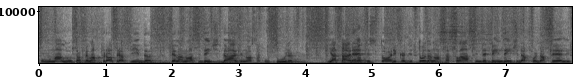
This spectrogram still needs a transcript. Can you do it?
como uma luta pela própria vida, pela nossa identidade, nossa cultura. E a tarefa histórica de toda a nossa classe, independente da cor da pele,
